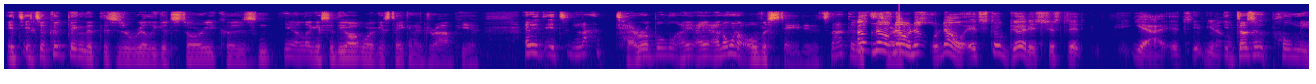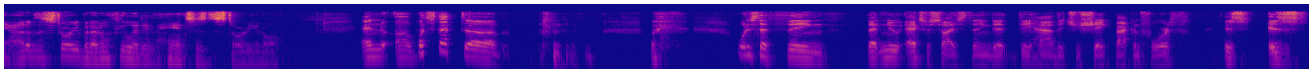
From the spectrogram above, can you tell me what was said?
it's it's a good thing that this is a really good story because you know like I said the artwork is taking a drop here, and it, it's not terrible. I, I, I don't want to overstate it. It's not that. Oh no terrible. no no no! It's still good. It's just that yeah it's it, you know it doesn't pull me out of the story, but I don't feel it enhances the story at all. And uh, what's that? Uh, what is that thing? That new exercise thing that they have that you shake back and forth is is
